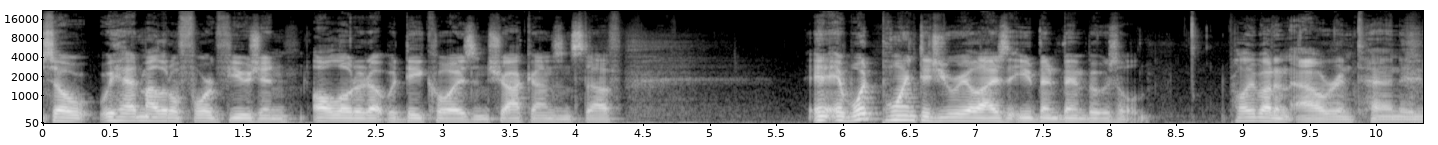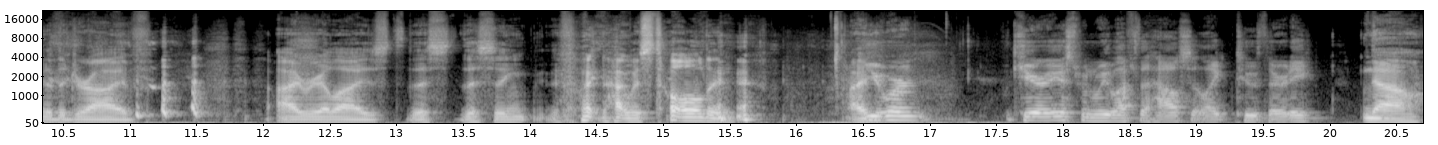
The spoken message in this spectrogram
So we had my little Ford Fusion all loaded up with decoys and shotguns and stuff. And at what point did you realize that you'd been bamboozled? Probably about an hour and 10 into the drive, I realized this this thing what I was told and I You weren't curious when we left the house at like 2:30. no.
